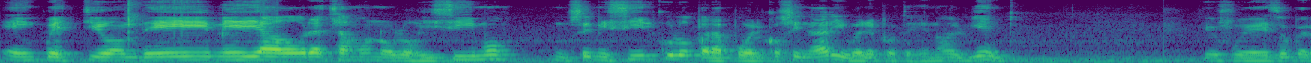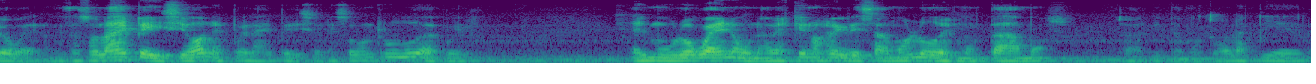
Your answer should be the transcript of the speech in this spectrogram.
En cuestión de media hora, chamo, nos los hicimos un semicírculo para poder cocinar y, bueno, protegernos del viento. Que fue eso, pero bueno, esas son las expediciones, pues las expediciones son rudas, pues. El muro, bueno, una vez que nos regresamos lo desmontamos, o sea, quitamos todas las piedras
